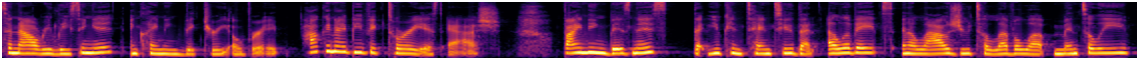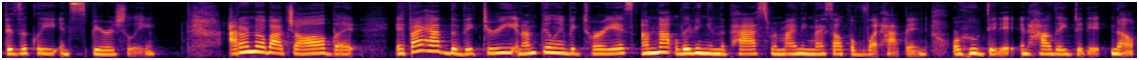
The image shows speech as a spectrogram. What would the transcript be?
to now releasing it and claiming victory over it. How can I be victorious, Ash? Finding business that you can tend to that elevates and allows you to level up mentally, physically, and spiritually. I don't know about y'all, but if I have the victory and I'm feeling victorious, I'm not living in the past reminding myself of what happened or who did it and how they did it. No.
